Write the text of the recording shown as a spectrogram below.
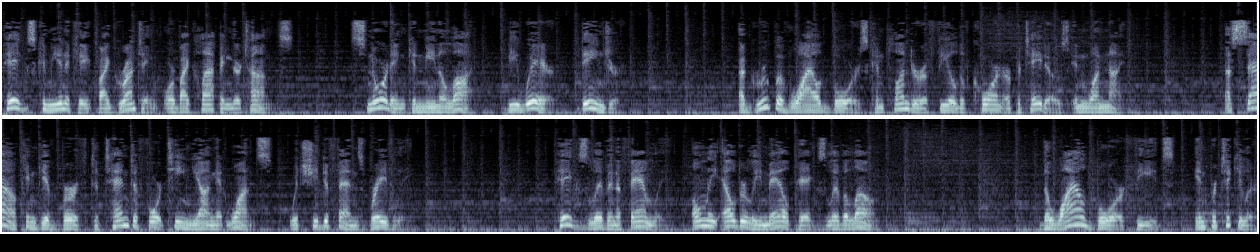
Pigs communicate by grunting or by clapping their tongues. Snorting can mean a lot. Beware, danger. A group of wild boars can plunder a field of corn or potatoes in one night. A sow can give birth to 10 to 14 young at once, which she defends bravely. Pigs live in a family, only elderly male pigs live alone. The wild boar feeds, in particular,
